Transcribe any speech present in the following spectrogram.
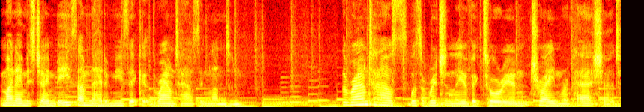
My name is Jane Bees. I'm the head of music at the Roundhouse in London. The Roundhouse was originally a Victorian train repair shed.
